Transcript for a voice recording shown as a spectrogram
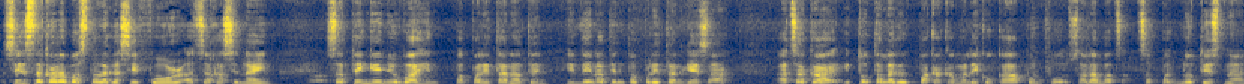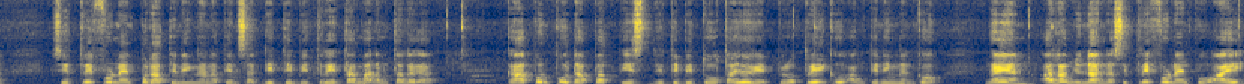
since nakalabas talaga si 4 at saka si 9, sa tingin nyo ba papalitan natin? Hindi natin papalitan guys ha. At saka ito talagang pagkakamali ko kahapon po. Salamat sa, sa pag-notice na si 349 pala tiningnan natin sa DTB3. Tama naman talaga. Kahapon po dapat is DTB2 tayo eh. Pero 3 ko ang tiningnan ko. Ngayon, alam nyo na na si 349 po ay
